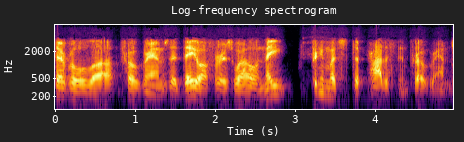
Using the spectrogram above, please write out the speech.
several uh, programs that they offer as well, and they pretty much the Protestant programs.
